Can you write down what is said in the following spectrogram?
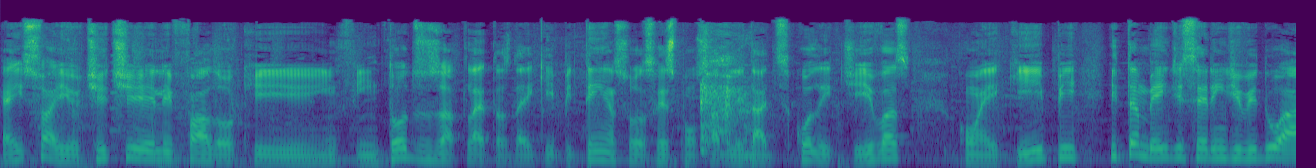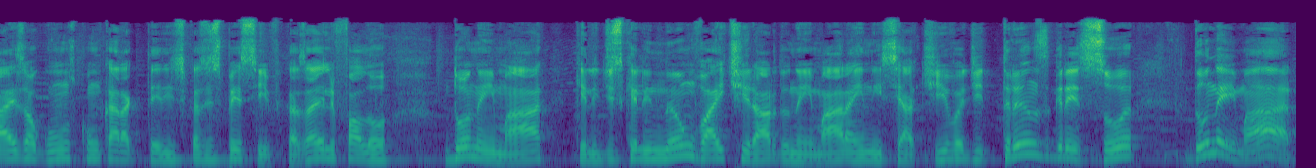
É isso aí. O Tite ele falou que, enfim, todos os atletas da equipe têm as suas responsabilidades coletivas com a equipe e também de serem individuais, alguns com características específicas. Aí ele falou do Neymar, que ele diz que ele não vai tirar do Neymar a iniciativa de transgressor do Neymar.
